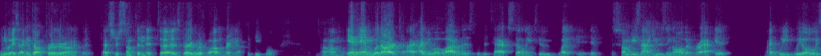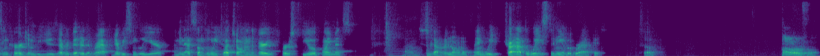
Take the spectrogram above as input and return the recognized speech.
anyways, I can talk further on it, but that's just something that uh, is very worthwhile to bring up to people um, and and with our, I, I, do a lot of this with the tax selling too. Like if somebody's not using all their bracket, I, we we always encourage them to use every bit of their bracket every single year. I mean that's something we touch on in the very first few appointments. Um, just kind of a normal thing. We try not to waste any of a bracket. So powerful.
